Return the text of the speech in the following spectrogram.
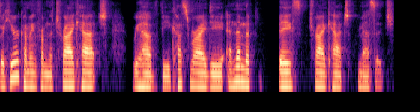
So here coming from the try catch, we have the customer ID and then the base try catch message.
